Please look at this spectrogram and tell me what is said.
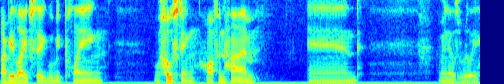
RB Leipzig will be playing, hosting Hoffenheim, and I mean, that was really,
